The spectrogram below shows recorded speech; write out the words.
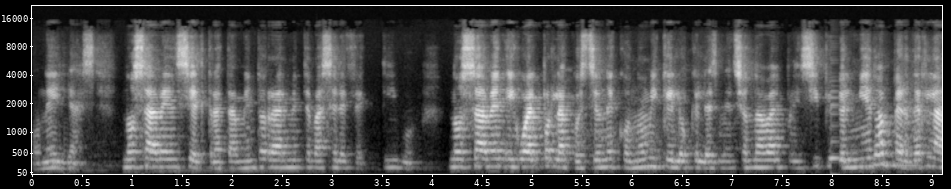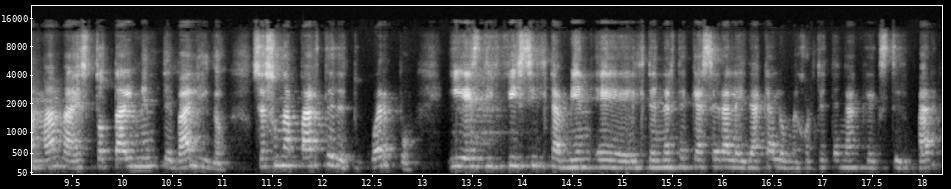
con ellas, no saben si el tratamiento realmente va a ser efectivo, no saben, igual por la cuestión económica y lo que les mencionaba al principio, el miedo a perder la mama es totalmente válido, o sea, es una parte de tu cuerpo. Y es difícil también eh, el tenerte que hacer a la idea que a lo mejor te tengan que extirpar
